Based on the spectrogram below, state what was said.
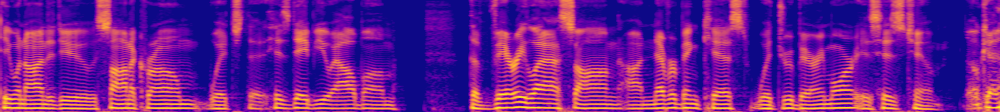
He went on to do Sonochrome, which the, his debut album, the very last song on Never Been Kissed with Drew Barrymore is his tune. Okay.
